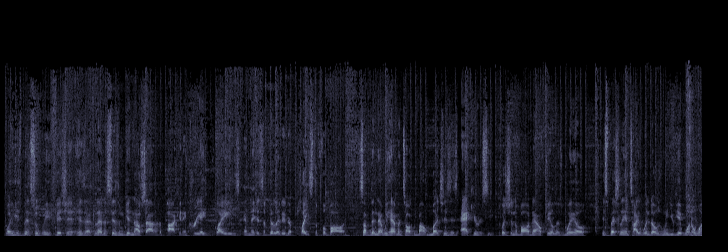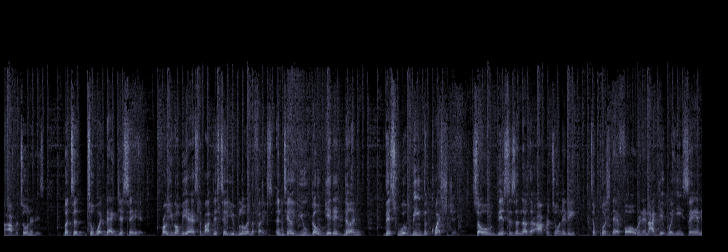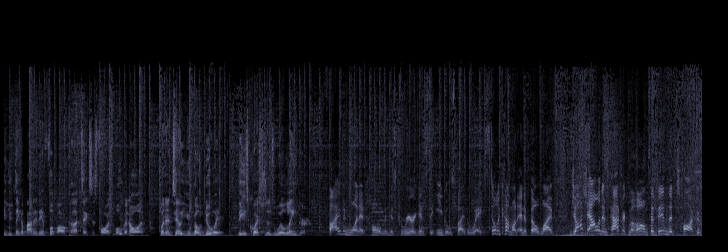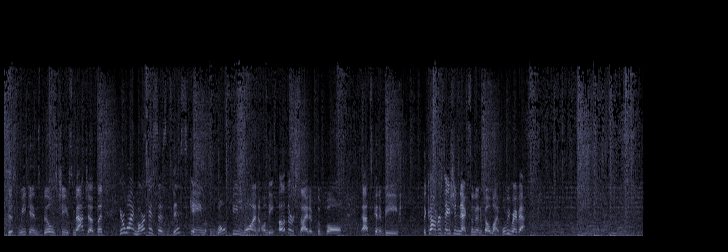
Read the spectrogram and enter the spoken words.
Well, he's been super efficient. His athleticism, getting outside of the pocket and creating plays, and his ability to place the football. Something that we haven't talked about much is his accuracy, pushing the ball downfield as well, especially in tight windows when you get one-on-one opportunities. But to to what Dak just said, bro, you're gonna be asked about this till you blue in the face. Hmm. Until you go get it done, this will be the question. So this is another opportunity to push that forward. And I get what he's saying, and you think about it in football context as far as moving on. But until you go do it, these questions will linger. Five and one at home in his career against the Eagles, by the way. Still to come on NFL Live, Josh Allen and Patrick Mahomes have been the talk of this weekend's Bills Chiefs matchup. But here why Marcus says this game won't be won on the other side of the ball. That's going to be the conversation next on NFL Live. We'll be right back.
